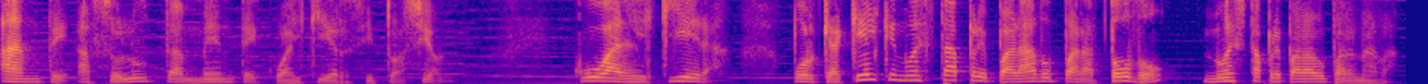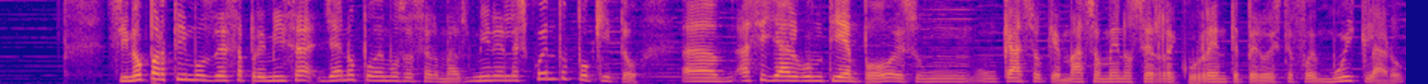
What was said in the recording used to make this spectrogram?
ante absolutamente cualquier situación. Cualquiera. Porque aquel que no está preparado para todo, no está preparado para nada. Si no partimos de esa premisa, ya no podemos hacer más. Miren, les cuento un poquito. Ah, hace ya algún tiempo, es un, un, caso que más o menos es recurrente, pero este fue muy claro.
